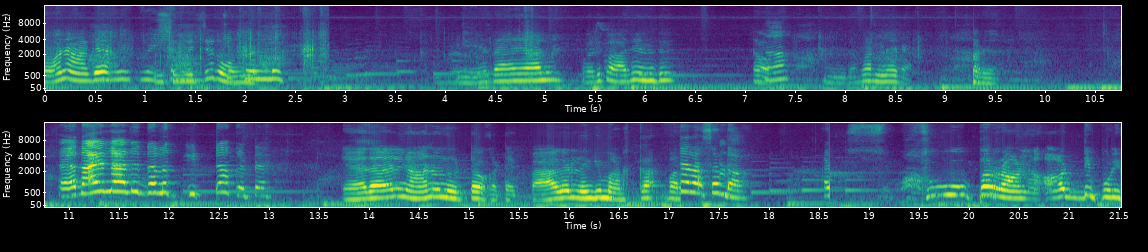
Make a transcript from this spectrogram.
അവനാകെ വിഷമിച്ച് തോന്നുന്നു. ഏതായാലും ഒരു കാര്യമുണ്ട് കേട്ടോ എന്താ പറഞ്ഞുതരാം. ഏതായാലും ഞാനൊന്ന് ഇട്ടോക്കട്ടെ. പാകല്ലെങ്കിൽ മടക്ക രസമുണ്ടോ? സൂപ്പറാണ്. അടിപൊളി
